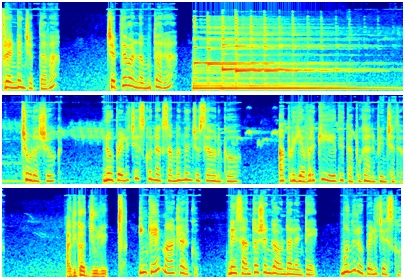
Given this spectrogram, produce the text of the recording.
ఫ్రెండ్ అని చెప్తావా? చెప్తే వాళ్ళు నమ్ముతారా? చూడు అశోక్ నువ్వు పెళ్ళి చేసుకుని నాకు సంబంధం చూసావనుకో అప్పుడు ఎవరికీ ఏది తప్పుగా అనిపించదు. అది కాదు జూలీ. ఇంకేం మాట్లాడుకు. నీ సంతోషంగా ఉండాలంటే ముందు నువ్వు పెళ్ళి చేసుకో.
